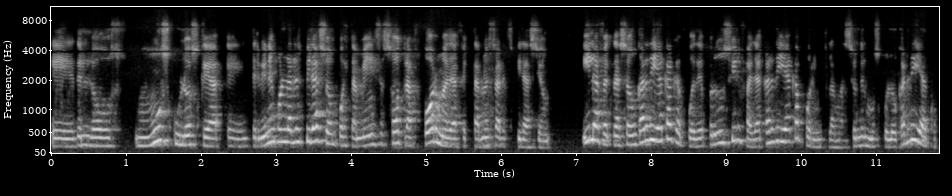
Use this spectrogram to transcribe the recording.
eh, de los músculos que eh, intervienen con la respiración, pues también esa es otra forma de afectar nuestra respiración. Y la afectación cardíaca que puede producir falla cardíaca por inflamación del músculo cardíaco.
